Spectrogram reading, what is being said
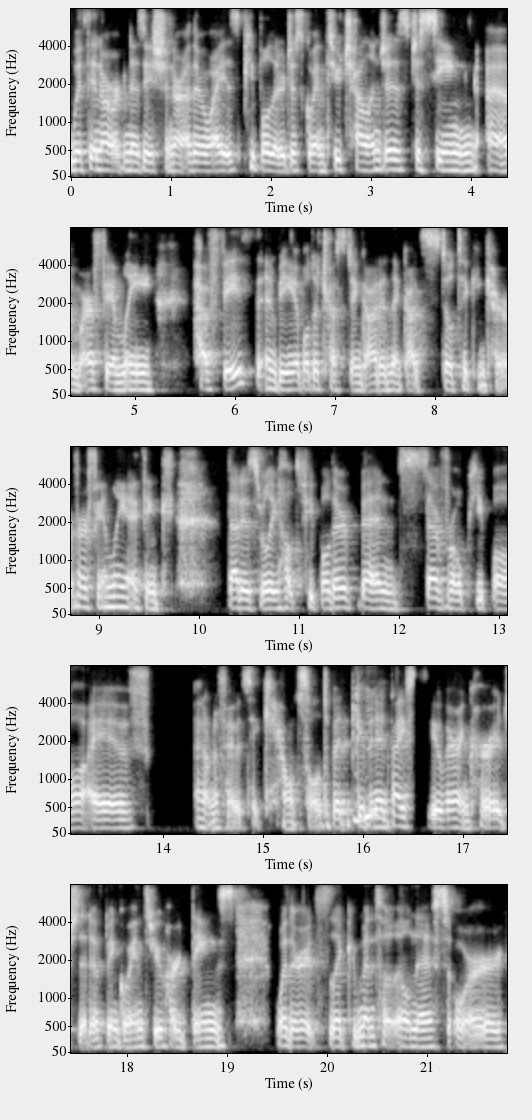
within our organization or otherwise people that are just going through challenges just seeing um, our family have faith and being able to trust in god and that god's still taking care of our family. I think that has really helped people. There have been several people i have I don't know if I would say counseled, but mm-hmm. given advice to or encouraged that have been going through hard things, whether it's like mental illness or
